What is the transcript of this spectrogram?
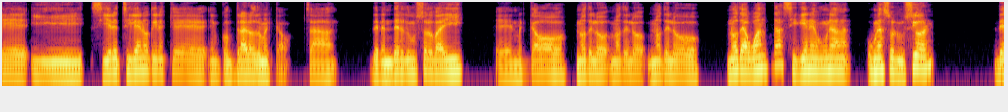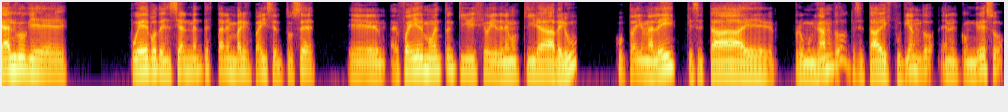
eh, y si eres chileno tienes que encontrar otro mercado. O sea, depender de un solo país, el mercado no te lo, no te lo, no te lo, no te aguanta si tienes una, una solución de algo que puede potencialmente estar en varios países. Entonces, eh, fue ahí el momento en que yo dije, oye, tenemos que ir a Perú. Justo hay una ley que se está eh, promulgando, que se está discutiendo en el Congreso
